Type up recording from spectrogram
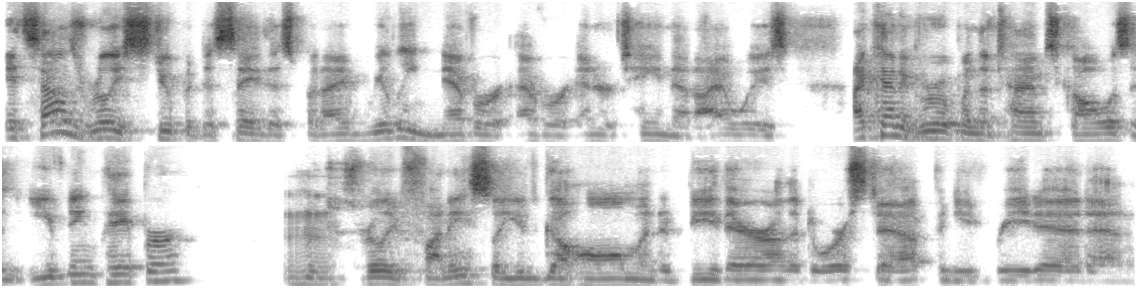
it sounds really stupid to say this, but I really never ever entertain that. I always, I kind of grew up when the Times Call was an evening paper, Mhm. which was really funny. So you'd go home and it'd be there on the doorstep, and you'd read it, and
